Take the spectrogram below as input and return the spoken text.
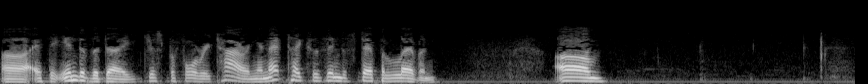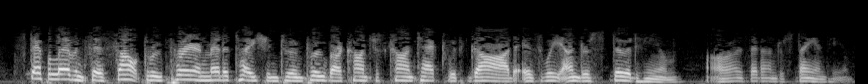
uh, at the end of the day, just before retiring, and that takes us into step eleven. Um, step eleven says sought through prayer and meditation to improve our conscious contact with God as we understood Him. Or is that understand Him?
